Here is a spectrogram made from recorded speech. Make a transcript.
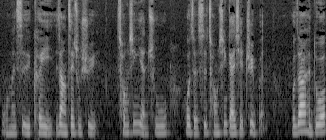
我们是可以让这出剧重新演出，或者是重新改写剧本。我知道很多。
